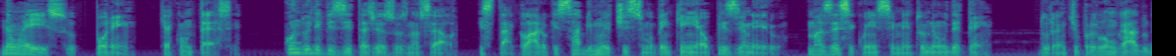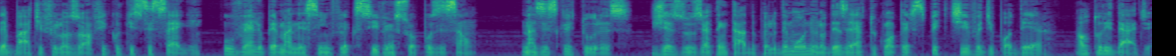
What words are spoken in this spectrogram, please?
Não é isso, porém, que acontece. Quando ele visita Jesus na cela, está claro que sabe muitíssimo bem quem é o prisioneiro, mas esse conhecimento não o detém. Durante o prolongado debate filosófico que se segue, o velho permanece inflexível em sua posição. Nas Escrituras, Jesus é tentado pelo demônio no deserto com a perspectiva de poder, autoridade.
